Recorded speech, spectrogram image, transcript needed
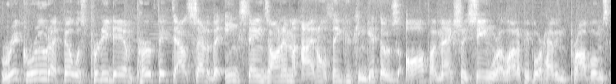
Rick Rude I felt was pretty damn perfect outside of the ink stains on him. I don't think you can get those off. I'm actually seeing where a lot of people are having problems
